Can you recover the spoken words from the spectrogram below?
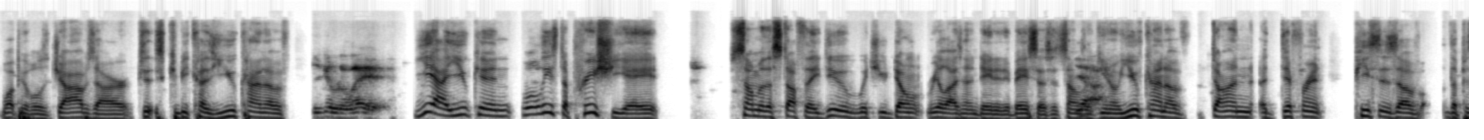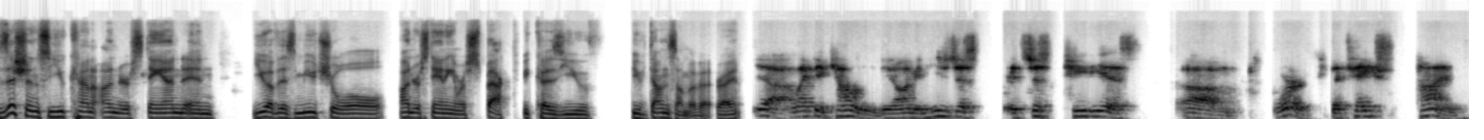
what people's jobs are, because you kind of you can relate. Yeah, you can well at least appreciate some of the stuff they do, which you don't realize on a day to day basis. It sounds yeah. like you know you've kind of done a different pieces of the position, so you kind of understand and you have this mutual understanding and respect because you've you've done some of it, right? Yeah, like the accountant. You know, I mean, he's just it's just tedious um, work that takes time,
